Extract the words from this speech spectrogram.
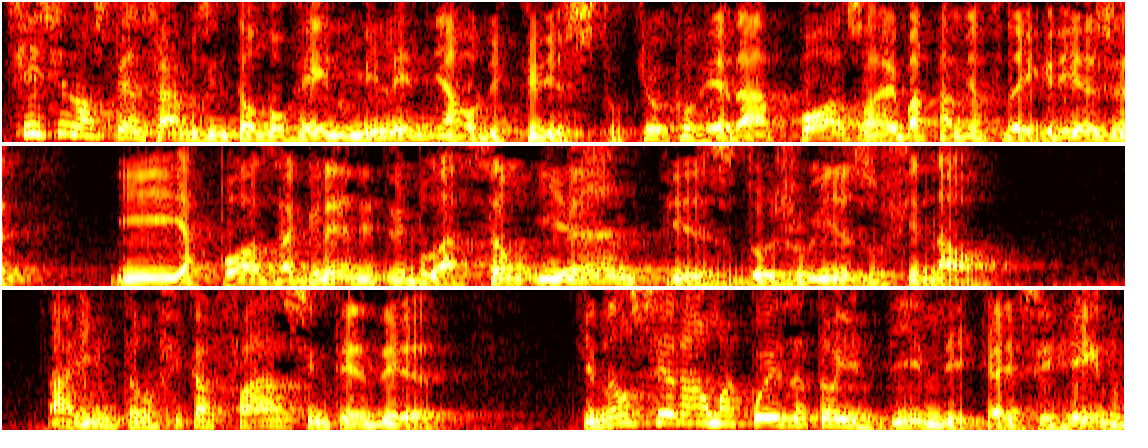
Se, se nós pensarmos então no reino milenial de Cristo, que ocorrerá após o arrebatamento da igreja e após a grande tribulação e antes do juízo final, aí então fica fácil entender que não será uma coisa tão idílica esse reino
